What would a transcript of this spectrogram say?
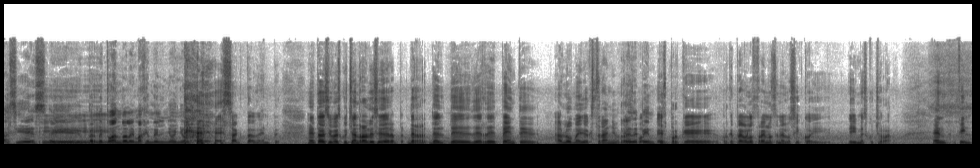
Así es, Y- eh, perpetuando la imagen del ñoño. Exactamente. Entonces, si me escuchan raro y si de, de, de- de- repente hablo medio extraño, es, po- repente. es porque, porque traigo los frenos en el hocico y, y me escucho raro. En fin,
